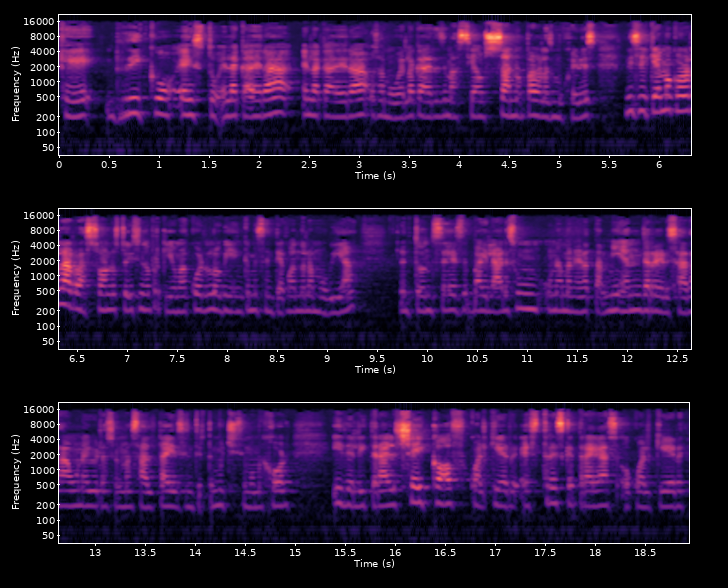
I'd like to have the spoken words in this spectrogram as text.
qué rico esto en la cadera en la cadera o sea mover la cadera es demasiado sano para las mujeres. Ni siquiera me acuerdo la razón lo estoy diciendo porque yo me acuerdo lo bien que me sentía cuando la movía. Entonces bailar es una manera también de regresar a una vibración más alta y de sentirte muchísimo mejor y de literal shake off cualquier estrés que traigas o cualquier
